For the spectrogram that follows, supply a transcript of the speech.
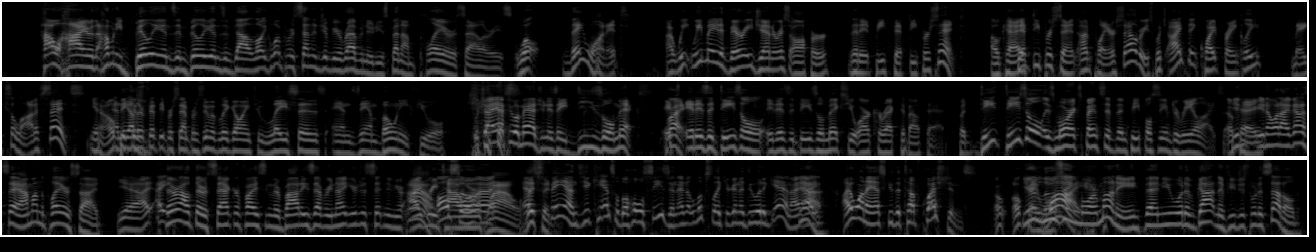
How high are the how many billions and billions of dollars? Like what percentage of your revenue do you spend on player salaries? Well, they want it. Uh, we we made a very generous offer that it be fifty percent. Okay. fifty percent on player salaries, which I think, quite frankly, makes a lot of sense. You know, and the other fifty percent presumably going to laces and Zamboni fuel, which I have to imagine is a diesel mix. it's- Right. it is a diesel. It is a diesel mix. You are correct about that. But di- diesel is more expensive than people seem to realize. Okay, You, know what? I gotta say, I'm on the players' side. Yeah, I, I They're out there sacrificing their bodies every night. You're just sitting in your Wow. ivory also, tower. uh, Wow. As Listen. fans, you canceled the whole season, and it looks like you're going to do it again. I, Yeah. I, I want to ask you the tough questions. Oh, okay. You're losing why? more money than you would have gotten if you just would have settled.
